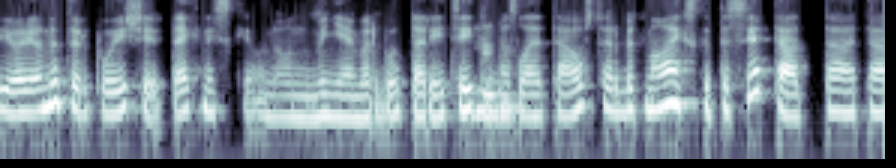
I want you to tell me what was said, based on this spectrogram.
Jo, jo nu, tur puiši ir tehniski, un, un viņiem varbūt arī citi mm. mazliet tā uztver, bet man liekas, ka tas ir tā, tā, tā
